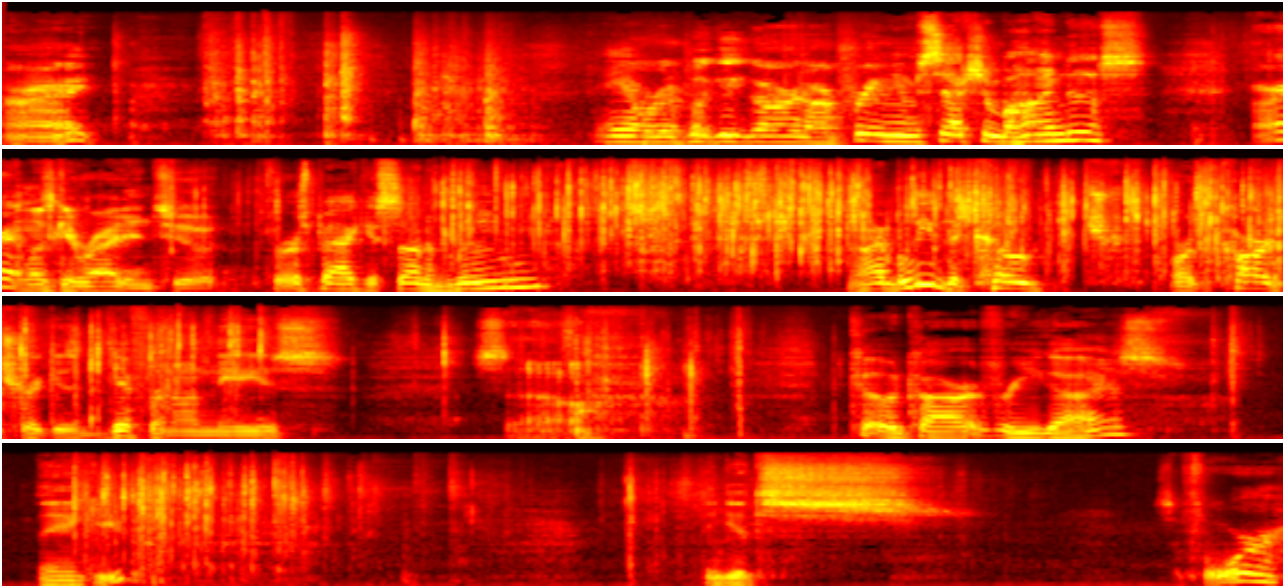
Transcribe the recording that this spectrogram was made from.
Alright. And we're going to put Gengar in our premium section behind us. Alright, let's get right into it. First pack is Sun and Moon. Now, I believe the code or the card trick is different on these. So, code card for you guys. Thank you. I think it's, it's a four.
